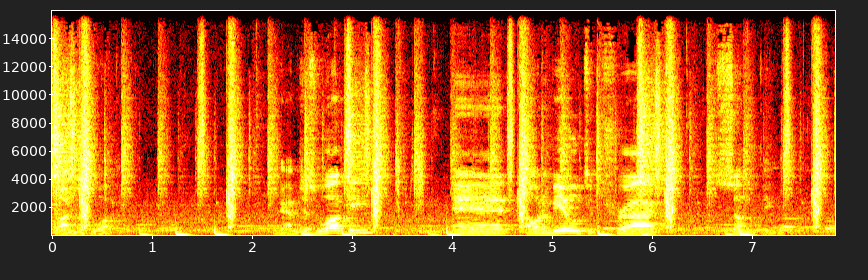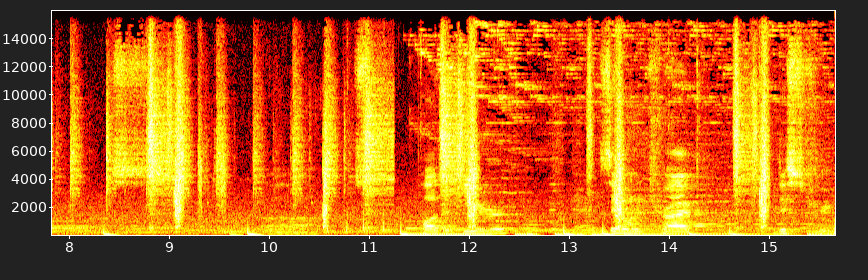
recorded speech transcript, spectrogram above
No, I'm just walking. Okay, I'm just walking, and I want to be able to track something. Pause it here, and say I want to track this tree.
